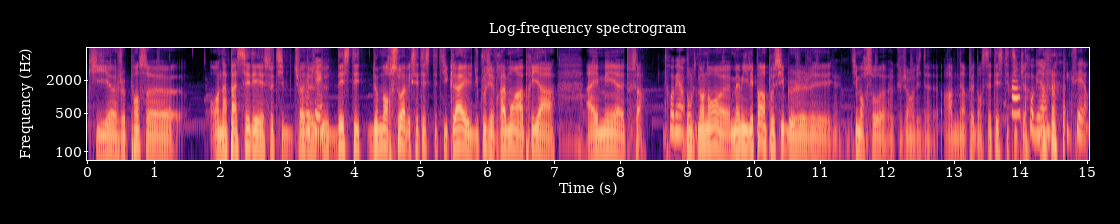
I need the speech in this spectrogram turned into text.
qui, euh, je pense. euh, on a passé des, ce type tu vois, de, de, de morceaux avec cette esthétique-là, et du coup, j'ai vraiment appris à, à aimer euh, tout ça. Trop bien. Donc non, non, euh, même il est pas impossible. J'ai un petit morceau euh, que j'ai envie de ramener un peu dans cette esthétique-là. Trop bien, excellent.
